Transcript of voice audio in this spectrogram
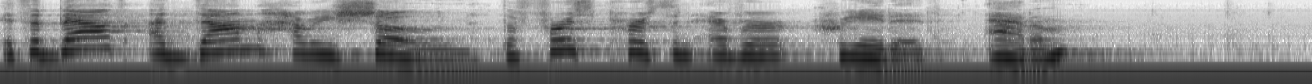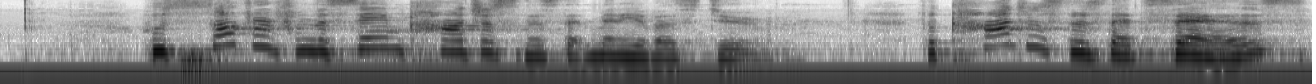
It's about Adam Harishon, the first person ever created, Adam, who suffered from the same consciousness that many of us do. The consciousness that says,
